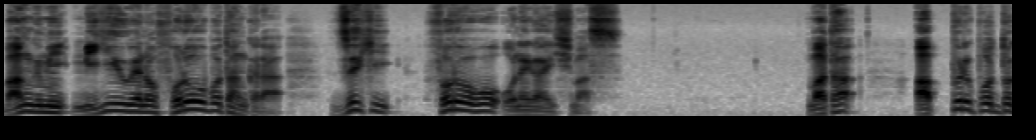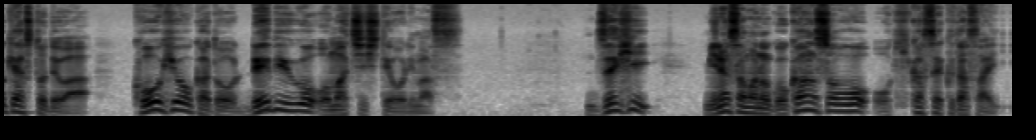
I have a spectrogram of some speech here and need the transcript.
番組右上のフォローボタンからぜひフォローをお願いします。また Apple Podcast では高評価とレビューをお待ちしております。ぜひ皆様のご感想をお聞かせください。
